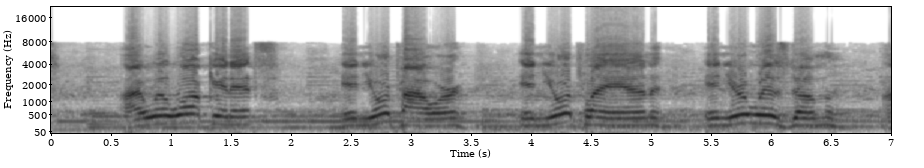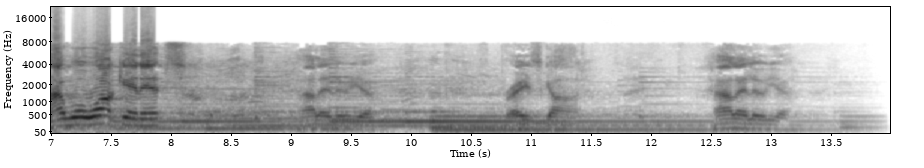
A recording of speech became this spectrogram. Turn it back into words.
I will walk in it. In your power, in your plan, in your wisdom, I will walk in it. Hallelujah. Praise God. Hallelujah.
